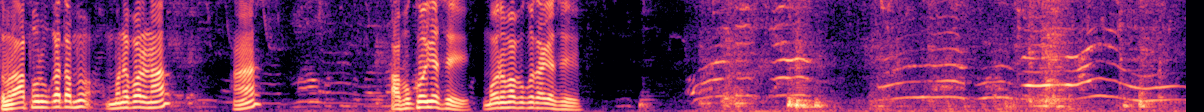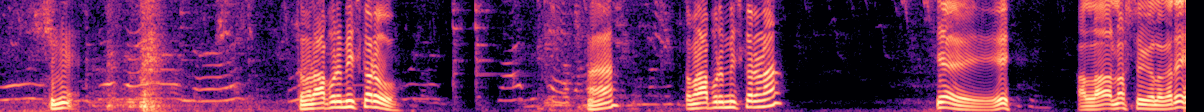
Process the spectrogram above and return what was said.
তোমার আপুর কথা মনে পড়ে না? হ্যাঁ? আপু কই গেছে? মরম আপু কোথায় গেছে? তুমি তোমার আপুরে মিস করো? হ্যাঁ? তোমার আপুরে মিস করো না? এ আল্লাহ নষ্ট হয়ে গেল রে।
